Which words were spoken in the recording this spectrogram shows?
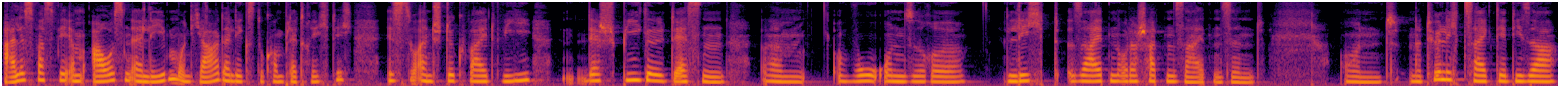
alles, was wir im Außen erleben, und ja, da legst du komplett richtig, ist so ein Stück weit wie der Spiegel dessen, ähm, wo unsere Lichtseiten oder Schattenseiten sind. Und natürlich zeigt dir dieser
